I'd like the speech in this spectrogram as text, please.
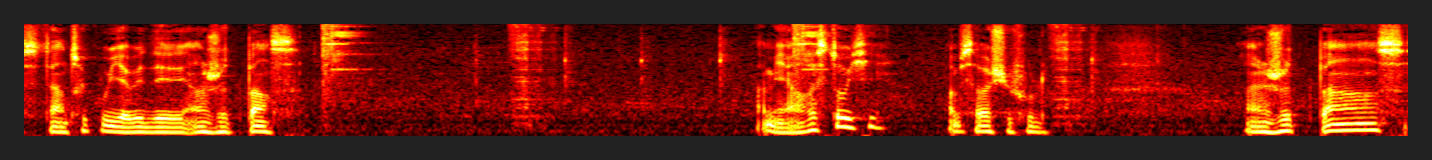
C'était un truc où il y avait des... un jeu de pince. Ah mais il y a un resto ici Ah mais ça va, je suis full. Un jeu de pince.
